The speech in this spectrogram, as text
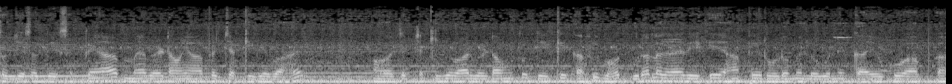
तो जैसा देख सकते हैं आप मैं बैठा हूँ यहाँ पे चक्की के बाहर। और जब चक्की के बाहर बैठा हूँ तो देख के काफ़ी बहुत बुरा लग रहा है। देखिए, यहाँ पे रोडों में लोगों ने गायों को आपका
